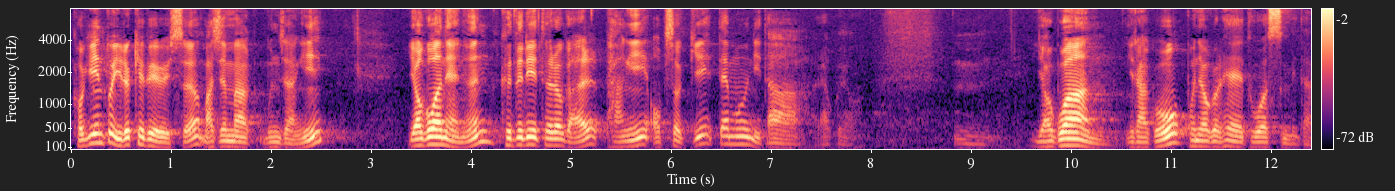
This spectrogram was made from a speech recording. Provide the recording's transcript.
거기엔 또 이렇게 되어 있어요. 마지막 문장이 여관에는 그들이 들어갈 방이 없었기 때문이다라고요. 음, 여관이라고 번역을 해 두었습니다.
